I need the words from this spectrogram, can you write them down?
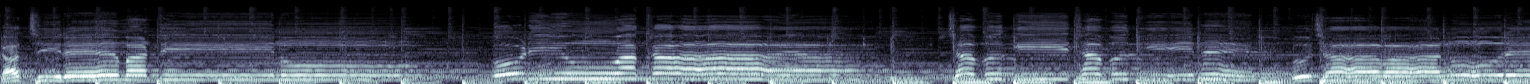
કાચી રે માટીનું કોડિયું આખાયા. ઝબકી, ઝબકીને બુઝાવાનું રે.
